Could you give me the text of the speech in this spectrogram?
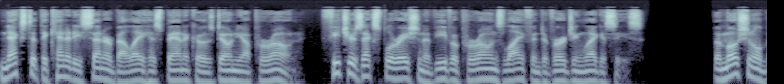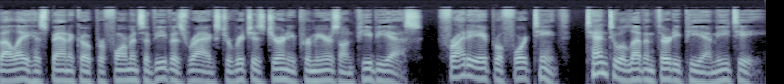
next at the Kennedy Center Ballet Hispanico's Doña Perón, features exploration of Eva Perón's life and diverging legacies. Emotional Ballet Hispanico performance of Eva's Rags to Riches Journey premieres on PBS, Friday, April 14, 10 to 11:30 p.m. ET.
